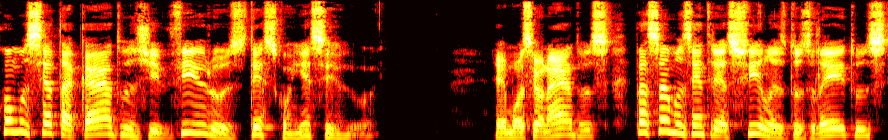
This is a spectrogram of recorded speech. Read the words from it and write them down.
como se atacados de vírus desconhecido. Emocionados, passamos entre as filas dos leitos,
